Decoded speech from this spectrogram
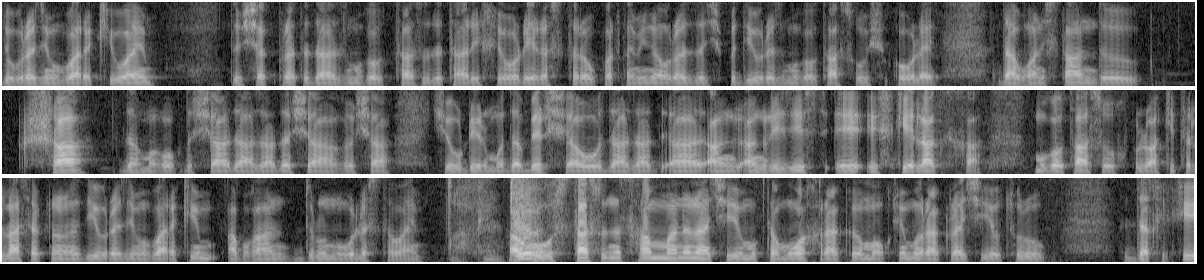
د ورځې مبارکي وایم. د شک پرته دا زموږ او ستاسو د تاریخ یوه ډېره ستره او پرتمینه ورځ ده چې په دې ورځ موږ او تاسو وشو کولای د افغانستان د شاه د همغه وخت د شاه د ازاده شاه هغه شاه چې یو ډیر مدبر شاه و د ازاد انګریزي ښکیلاک څخه موږ او تاسو خپلواکي تر لاسه کړه نو د دې ورځې مبارکي افغان درون ولس ته وایم او ستاسو نه څخه هم مننه چې موږ ته مو وخت راکړ موقع مو راکړه چې یو څو دقیقې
